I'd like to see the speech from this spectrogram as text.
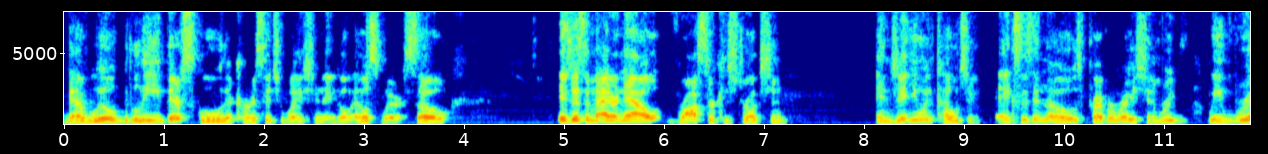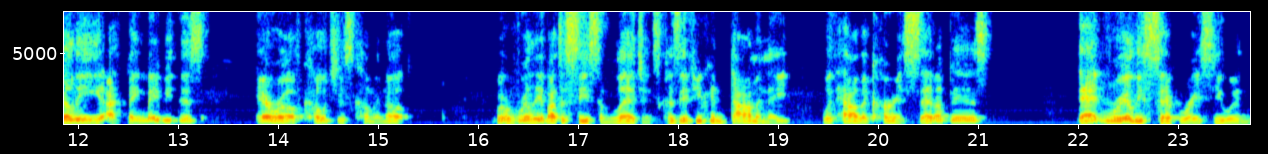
that will leave their school, their current situation, and go elsewhere. So it's just a matter now roster construction and genuine coaching, X's and O's, preparation. We, we really, I think maybe this era of coaches coming up, we're really about to see some legends. Because if you can dominate with how the current setup is, that really separates you and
